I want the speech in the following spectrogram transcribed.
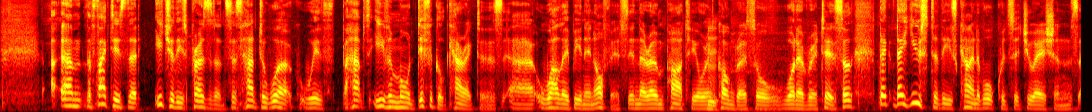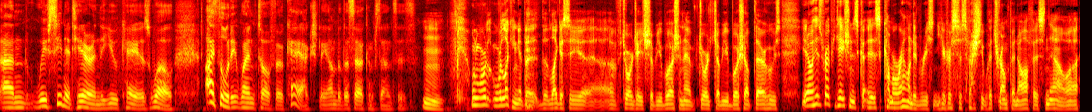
um, the fact is that each of these presidents has had to work with perhaps even more difficult characters uh, while they've been in office in their own party or in mm. Congress or whatever it is. So they're, they're used to these kind of awkward situations, and we've seen it here in the UK as well. I thought it went off okay, actually, under the circumstances. Mm. When we're, we're looking at the, the legacy uh, of George H.W. Bush and have George W. Bush up there, who's, you know, his reputation has, has come around in recent years, especially with Trump in office now. Uh,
